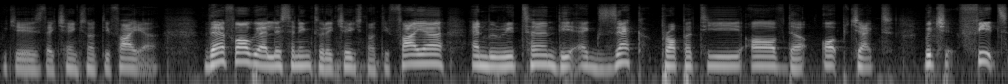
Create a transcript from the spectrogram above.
which is the change notifier. Therefore, we are listening to the change notifier and we return the exact property of the object which fits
